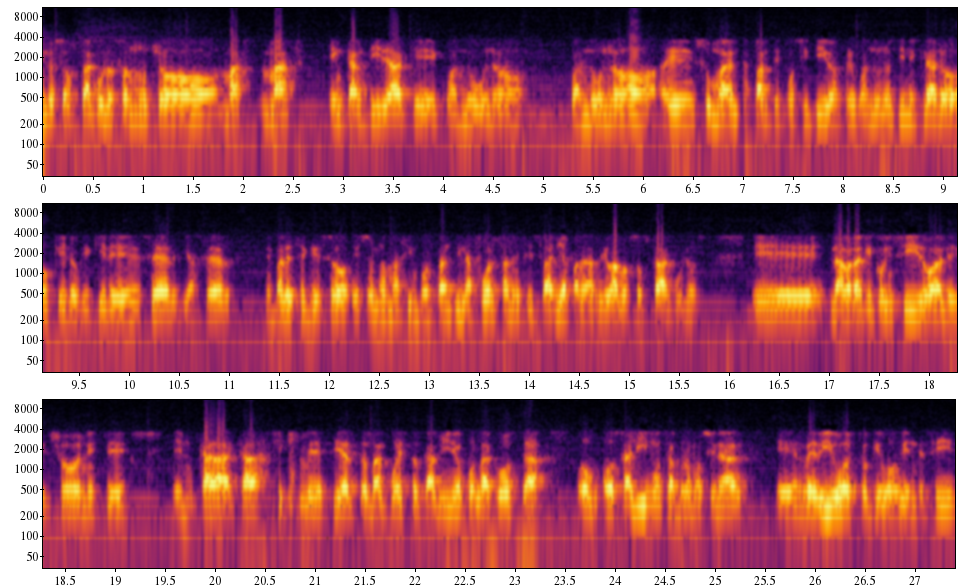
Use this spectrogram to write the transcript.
los obstáculos son mucho más más en cantidad que cuando uno cuando uno eh, suma las partes positivas, pero cuando uno tiene claro qué es lo que quiere ser y hacer, me parece que eso, eso es lo más importante y la fuerza necesaria para derribar los obstáculos. Eh, la verdad que coincido, Ale, yo en este, en cada, cada vez que me despierto, me acuesto, camino por la costa o, salimos a promocionar, eh, revivo esto que vos bien decís,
